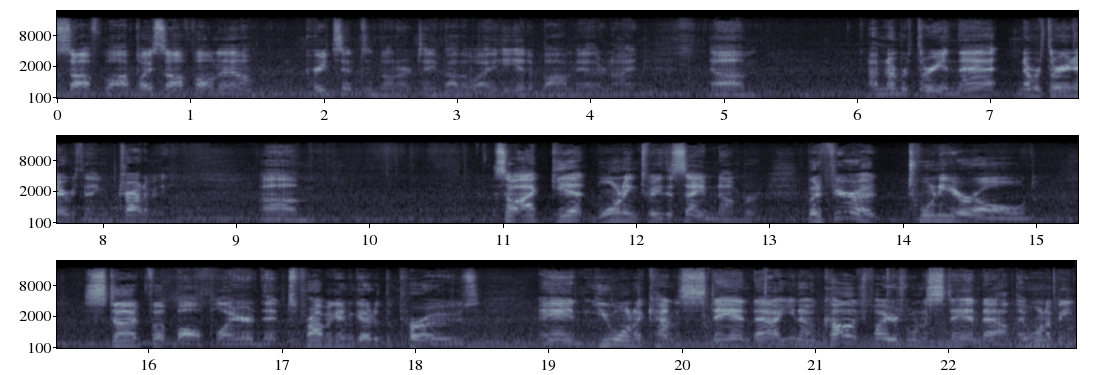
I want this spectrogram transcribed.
softball. I play softball now. Creed Simpson's on our team, by the way. He hit a bomb the other night. Um, I'm number three in that. Number three in everything. Try to be. Um, so I get wanting to be the same number. But if you're a 20 year old stud football player that's probably going to go to the pros and you want to kind of stand out, you know, college players want to stand out. They want to be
